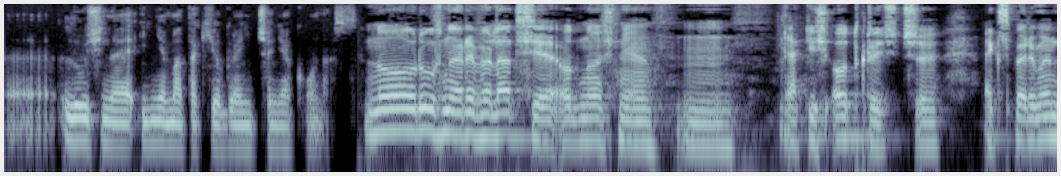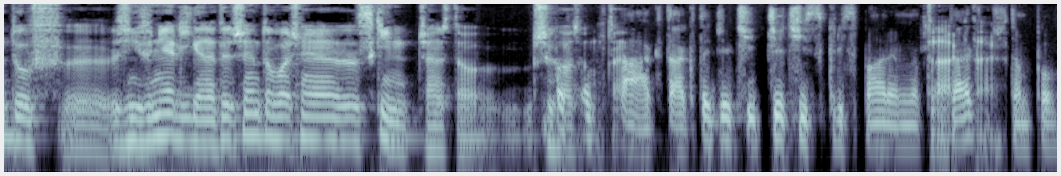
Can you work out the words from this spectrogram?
e, luźne i nie ma takich ograniczeń jak u nas. No, różne rewelacje odnośnie. Mm jakichś odkryć czy eksperymentów y, z inżynierii genetycznej, to właśnie z Chin często przychodzą. tak, tak, tak. Te dzieci, dzieci z CRISPR-em, na przykład, tak, tak? tak. Czy tam po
